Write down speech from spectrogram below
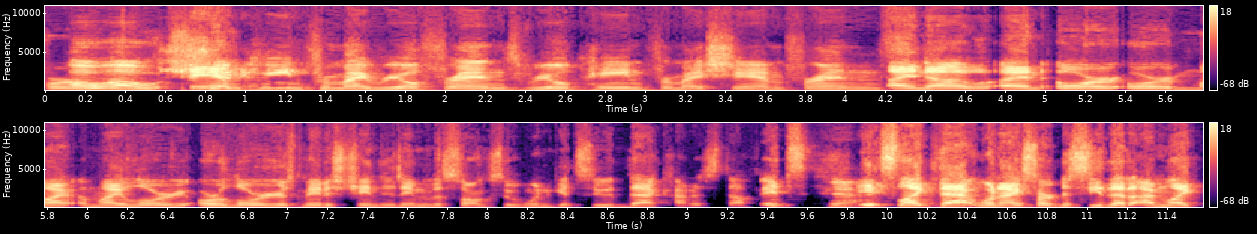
for Oh, oh, Sham- champagne for my real friends, real pain for my sham friends. I know, and or or my my lawyer or lawyers made us change the name of the song so we wouldn't get sued. That kind of stuff. It's Yeah. it's like that. When I start to see that, I'm like,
